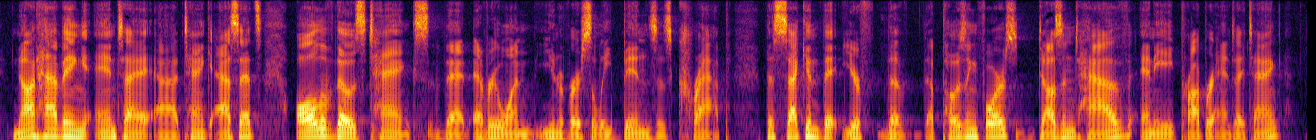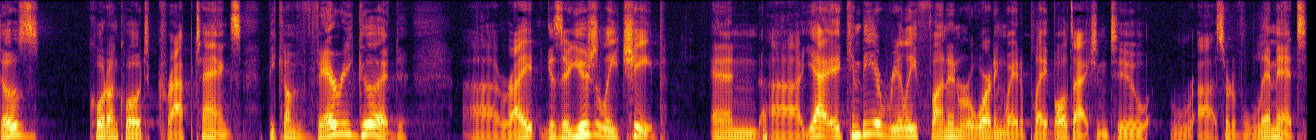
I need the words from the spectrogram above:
not having anti uh, tank assets, all of those tanks that everyone universally bins as crap. The second that your the opposing force doesn't have any proper anti tank, those quote unquote crap tanks become very good, uh, right? Because they're usually cheap. And uh, yeah, it can be a really fun and rewarding way to play bolt action to uh, sort of limit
